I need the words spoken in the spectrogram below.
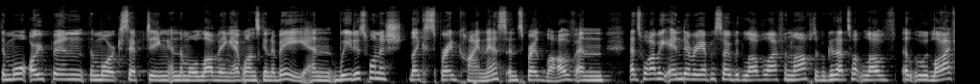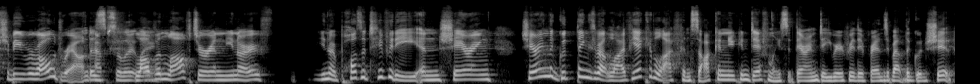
The more open, the more accepting, and the more loving everyone's going to be. And we just want to sh- like spread kindness and spread love. And that's why we end every episode with love, life, and laughter because that's what love, uh, life should be revolved around. is Absolutely. love and laughter, and you know. f- You know, positivity and sharing sharing the good things about life. Yeah, can life can suck, and you can definitely sit there and debrief with your friends about the good shit.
